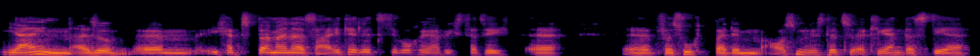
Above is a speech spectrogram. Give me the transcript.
Nein, also ähm, ich habe es bei meiner Seite letzte Woche, habe ich es tatsächlich äh, äh, versucht, bei dem Außenminister zu erklären, dass der,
